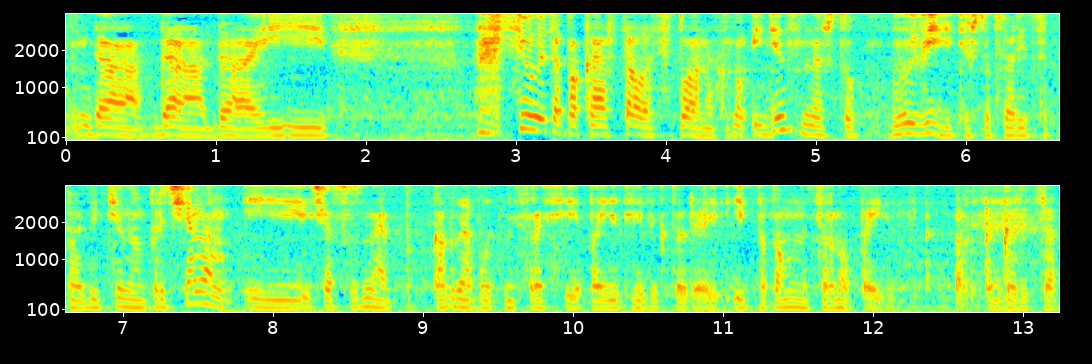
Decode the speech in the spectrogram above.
Да, да, да. И все это пока осталось в планах. Ну, единственное, что вы видите, что творится по объективным причинам. И сейчас узнаем, когда будет Мисс Россия, поедет ли Виктория. И потом она все равно поедет, как говорится,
